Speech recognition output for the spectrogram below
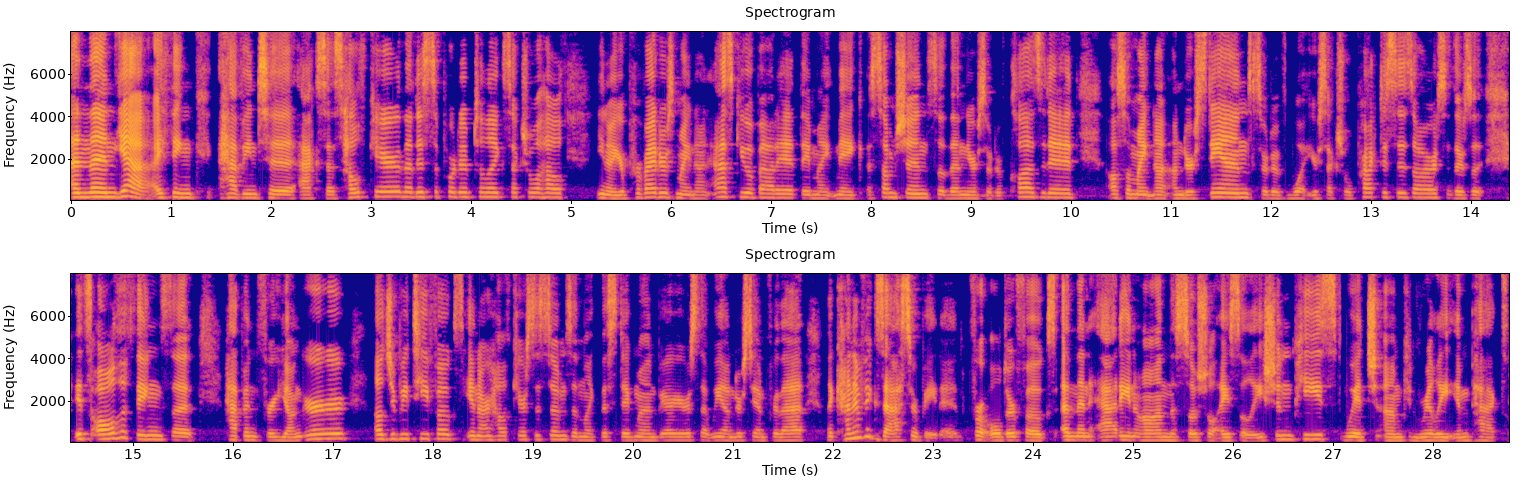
and then, yeah, I think having to access healthcare that is supportive to like sexual health, you know, your providers might not ask you about it. They might make assumptions. So then you're sort of closeted, also might not understand sort of what your sexual practices are. So there's a, it's all the things that happen for younger LGBT folks in our healthcare systems and like the stigma and barriers that we understand for that, like kind of exacerbated for older folks. And then adding on the social isolation piece, which um, can really impact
